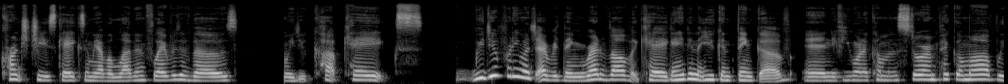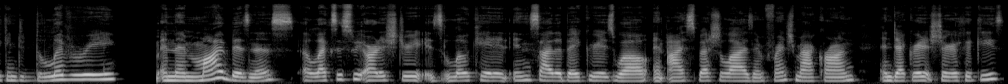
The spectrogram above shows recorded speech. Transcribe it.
crunch cheesecakes, and we have 11 flavors of those. We do cupcakes. We do pretty much everything red velvet cake, anything that you can think of. And if you want to come in the store and pick them up, we can do delivery. And then my business, Alexis Sweet Artistry, is located inside the bakery as well. And I specialize in French macarons and decorated sugar cookies.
